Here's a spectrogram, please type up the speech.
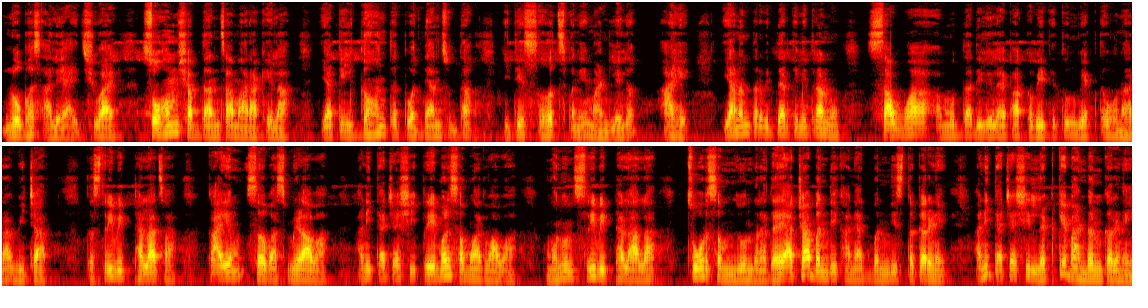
लोभस आले आहेत. शिवाय सोहम शब्दांचा मारा केला यातील गहन तत्त्वज्ञानसुद्धा इथे सहजपणे मांडलेलं आहे. यानंतर विद्यार्थी मित्रांनो सहावा मुद्दा दिलेला आहे पहा. कवितेतून व्यक्त होणारा विचार. तर श्री विठ्ठलाचा कायम सहवास मिळावा आणि त्याच्याशी प्रेमळ संवाद व्हावा. म्हणून श्री विठ्ठलाला चोर समजून हृदयाच्या बंदीखान्यात बंदिस्त करणे आणि त्याच्याशी लटके भांडण करणे.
